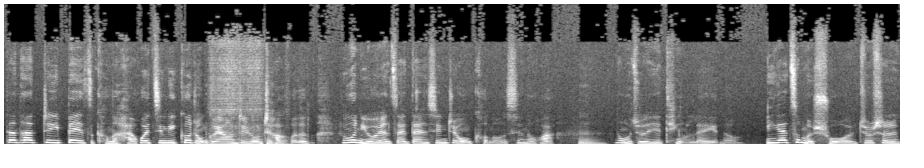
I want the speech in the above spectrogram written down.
但他这一辈子可能还会经历各种各样这种场合的。如果你永远在担心这种可能性的话，嗯，那我觉得也挺累的。应该这么说，就是。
